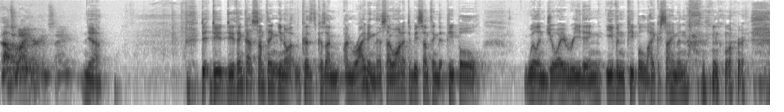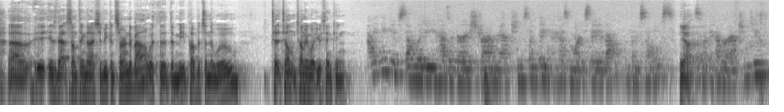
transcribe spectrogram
that's what I hear him saying. Yeah. Do, do, you, do you think that's something you know? Because because I'm I'm writing this, I want it to be something that people will enjoy reading, even people like Simon. you know, or, uh, is that something that I should be concerned about with the, the meat puppets and the woo? T- tell tell me what you're thinking. I somebody has a very strong reaction to something, it has more to say about themselves. Yeah. That's what they have a reaction to.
